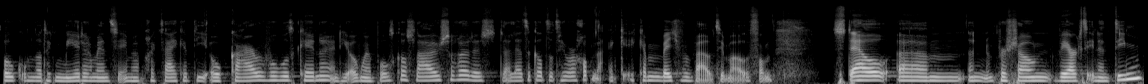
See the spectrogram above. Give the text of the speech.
Ook omdat ik meerdere mensen in mijn praktijk heb die elkaar bijvoorbeeld kennen en die ook mijn podcast luisteren. Dus daar let ik altijd heel erg op. Nou, ik, ik heb een beetje verbouwd in mijn hoofd van Stel, um, een persoon werkt in een team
